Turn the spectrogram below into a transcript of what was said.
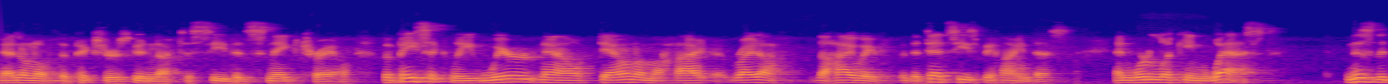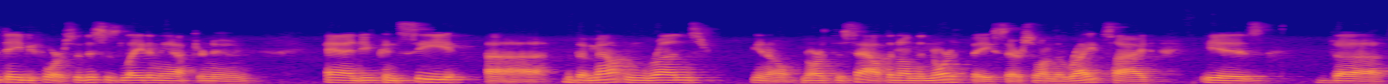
I don't know if the picture is good enough to see the snake trail, but basically we're now down on the high, right off the highway. The Dead Sea's behind us, and we're looking west. And this is the day before, so this is late in the afternoon, and you can see uh, the mountain runs, you know, north to south, and on the north face there, so on the right side is the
